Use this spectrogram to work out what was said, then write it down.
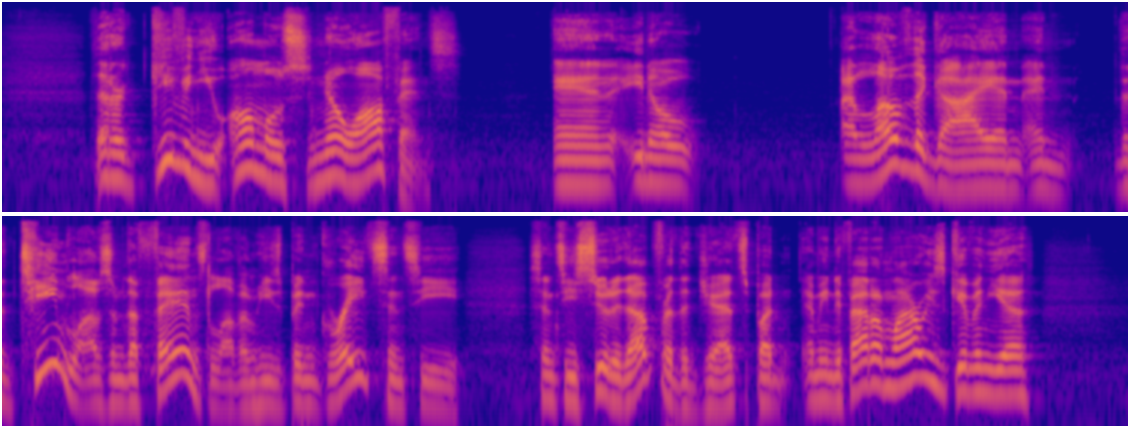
that are giving you almost no offense. And, you know, I love the guy and and the team loves him, the fans love him. He's been great since he since he suited up for the Jets, but I mean, if Adam Lowry's giving you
